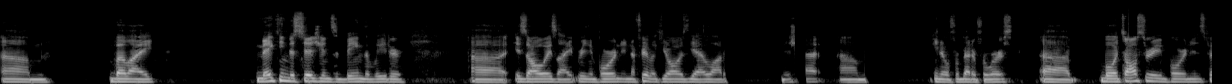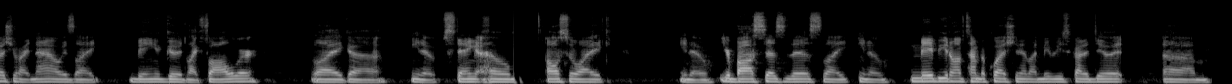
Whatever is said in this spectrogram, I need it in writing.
Um, but like making decisions and being the leader uh, is always like really important. And I feel like you always get a lot of that, um, you know, for better for worse. Uh, but what's also really important, especially right now, is like being a good like follower, like uh, you know, staying at home. Also, like you know, your boss says this, like you know, maybe you don't have time to question it, like maybe you just got to do it. Um,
